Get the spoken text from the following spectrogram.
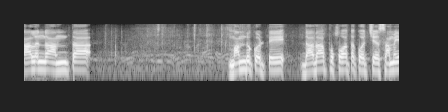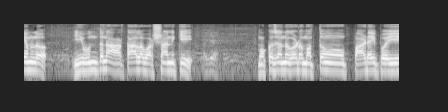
కాలంగా అంతా మందు కొట్టి దాదాపు కోతకు వచ్చే సమయంలో ఈ వంతున అకాల వర్షానికి మొక్కజొన్న కూడా మొత్తం పాడైపోయి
